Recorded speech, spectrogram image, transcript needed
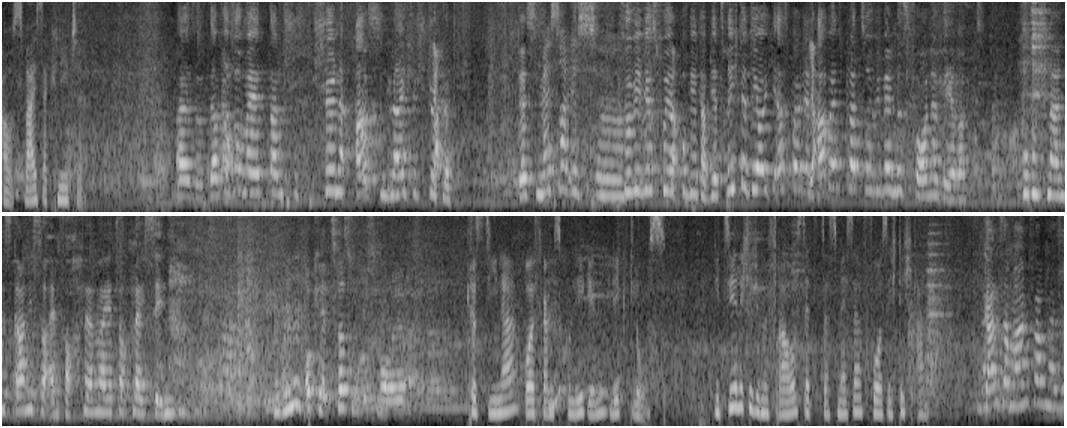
aus weißer Knete. Also, da versuchen wir jetzt dann schöne astgleiche Stücke. Ja. Das Messer ist. Äh so wie wir es früher ja. probiert haben. Jetzt richtet ihr euch erstmal den ja. Arbeitsplatz, so wie wenn das vorne wäre. Kuchenschneiden ist gar nicht so einfach, werden wir jetzt auch gleich sehen. Mhm. Okay, jetzt versuche ich es mal. Christina, Wolfgangs mhm. Kollegin, legt los. Die zierliche junge Frau setzt das Messer vorsichtig an. Ganz am Anfang, also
